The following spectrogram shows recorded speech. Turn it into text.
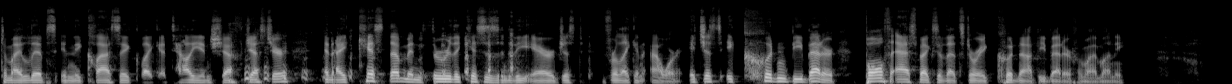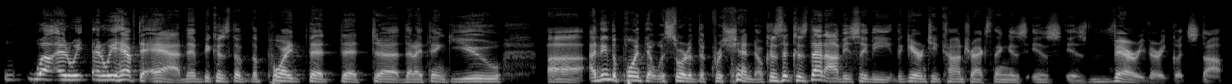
to my lips in the classic like Italian chef gesture, and I kissed them and threw the kisses into the air just for like an hour. It just it couldn't be better. Both aspects of that story could not be better for my money. Well, and we and we have to add that because the the point that that uh, that I think you. Uh, I think the point that was sort of the crescendo, because because that obviously the the guaranteed contracts thing is is is very very good stuff,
